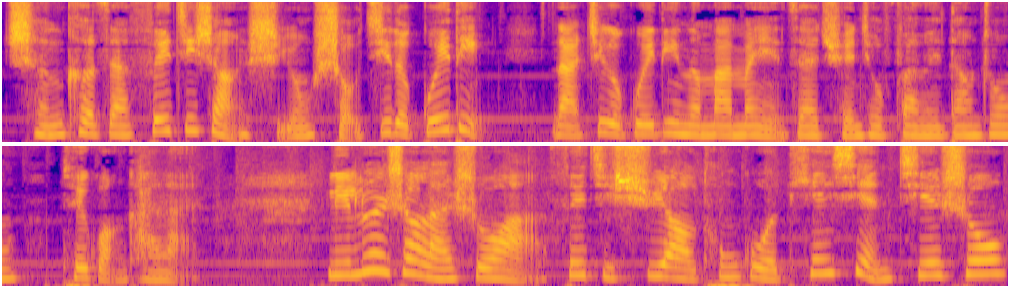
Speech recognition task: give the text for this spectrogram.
乘客在飞机上使用手机的规定。那这个规定呢，慢慢也在全球范围当中推广开来。理论上来说啊，飞机需要通过天线接收。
